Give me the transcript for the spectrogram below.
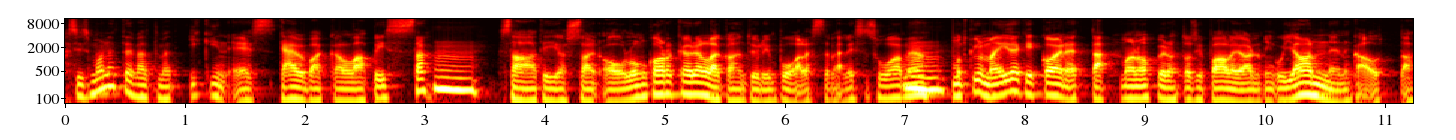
siis monet ei välttämättä ikin edes käy vaikka Lapissa, mm. saatiin jossain Oulun korkeudella, joka on tyylin puolessa välissä Suomea, mm. mutta kyllä mä itsekin koen, koen, että mä oon oppinut tosi paljon niin kuin Jannen kautta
